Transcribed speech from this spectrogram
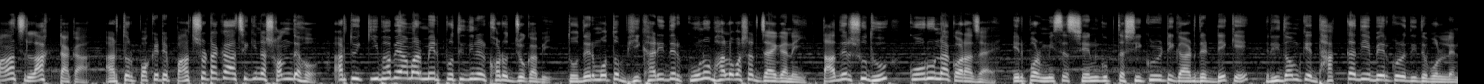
পাঁচ লাখ টাকা, আর তোর পকেটে পাঁচশো টাকা আছে কিনা সন্দেহ? আর তুই কীভাবে আমার মেয়ের প্রতিদিনের খরচ যোগাবি? তোদের মতো ভিখারিদের কোনো ভালোবাসার জায়গা নেই। তাদের শুধু করুণা করা যায়। এরপর মিসেস সেনগুপ্তা সিকিউরিটি গার্ডদের ডেকে রিদমকে ধাক্কা দিয়ে বের করে দিতে বললেন।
